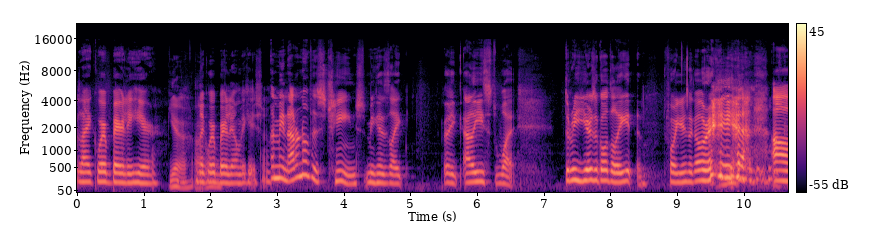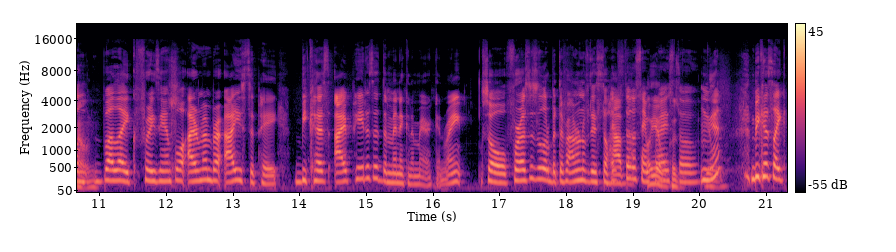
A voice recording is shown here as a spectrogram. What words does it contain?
Like we're barely here. Yeah. I Like we're don't- barely on vacation. I mean, I don't know if it's changed because like like at least what three years ago, the late four years ago, right? yeah. Um, but like for example, I remember I used to pay because I paid as a Dominican American, right? So for us, it's a little bit different. I don't know if they still It's have still that. the same Oh, yeah, price because- though. Yeah. Because like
